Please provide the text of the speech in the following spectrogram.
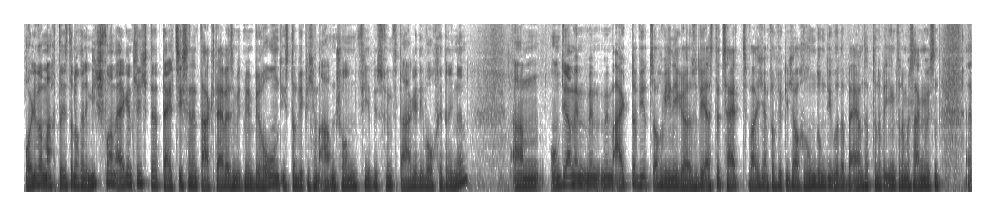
Oliver macht, da ist da noch eine Mischform eigentlich, der teilt sich seinen Tag teilweise mit mir im Büro und ist dann wirklich am Abend schon vier bis fünf Tage die Woche drinnen. Ähm, und ja, mit, mit, mit dem Alter wird es auch weniger. Also die erste Zeit war ich einfach wirklich auch rund um die Uhr dabei und habe dann aber irgendwann einmal sagen müssen, äh,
